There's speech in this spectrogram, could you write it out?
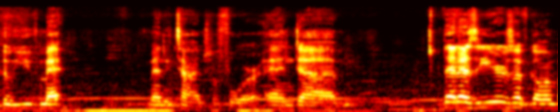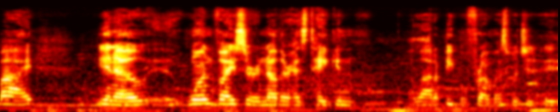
who you've met many times before, and um, then as the years have gone by, you know, one vice or another has taken a lot of people from us, which it, it,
